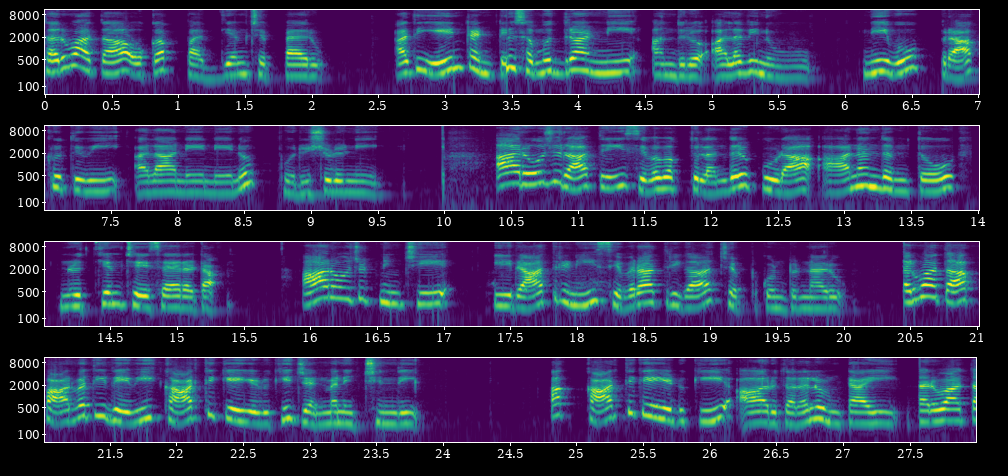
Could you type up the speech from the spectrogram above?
తరువాత ఒక పద్యం చెప్పారు. అది ఏంటంటే సముద్రాన్ని అందులో అలవి నువ్వు. నీవు ప్రాకృతివి అలానే నేను పురుషుడిని. ఆ రోజు రాత్రి శివభక్తులందరూ కూడా ఆనందంతో నృత్యం చేశారట. ఆ రోజు నుంచి ఈ రాత్రిని శివరాత్రిగా చెప్పుకుంటున్నారు. తరువాత పార్వతీదేవి కార్తికేయుడికి జన్మనిచ్చింది. ఆ కార్తికేయుడికి ఆరు తలలు ఉంటాయి తరువాత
